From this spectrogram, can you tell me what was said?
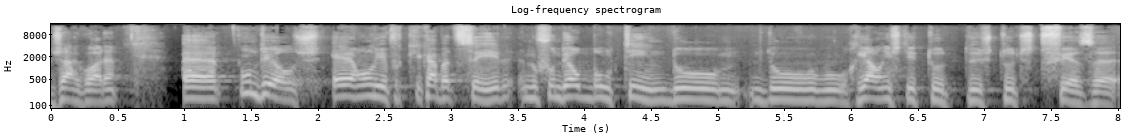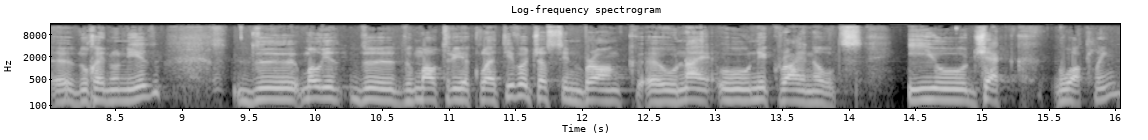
Já agora, Uh, um deles é um livro que acaba de sair, no fundo é o boletim do, do Real Instituto de Estudos de Defesa uh, do Reino Unido, de uma, de, de uma autoria coletiva, Justin Bronk, uh, o, o, Nick Reynolds e o Jack Watling.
